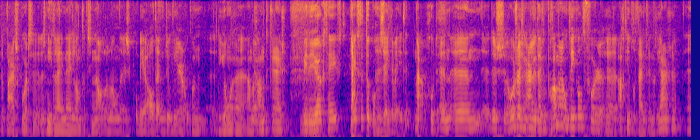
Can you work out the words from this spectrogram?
de paardensport, eh, dat is niet alleen in Nederland, dat is in alle landen. En ze proberen altijd natuurlijk weer op een, de jongeren aan de Ja. gang te krijgen. Wie de jeugd heeft, Ja. heeft de toekomst. zeker weten. Nou goed, en ehm, dus Horse Racing Ireland heeft een programma ontwikkeld voor eh 18 tot 25-jarigen. Eh,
